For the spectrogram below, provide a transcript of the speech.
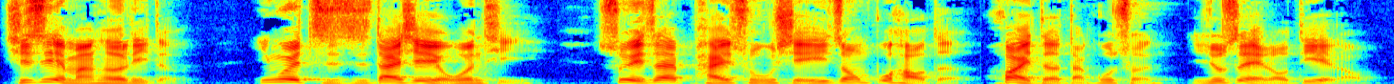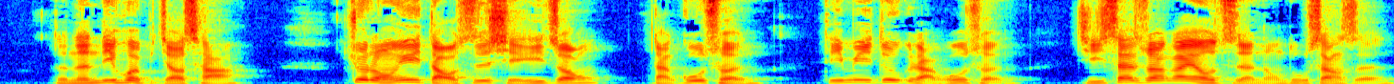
其实也蛮合理的，因为脂质代谢有问题，所以在排除血液中不好的坏的胆固醇，也就是 LDL 的能力会比较差，就容易导致血液中胆固醇、低密度胆固醇及三酸甘油脂的浓度上升，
